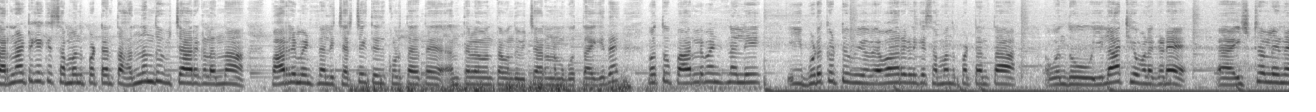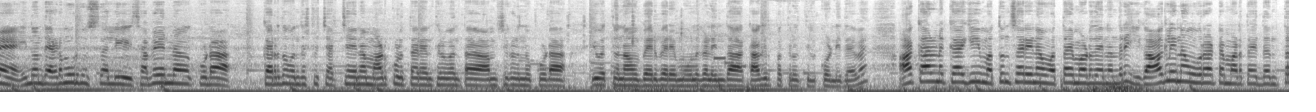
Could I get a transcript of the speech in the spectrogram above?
ಕರ್ನಾಟಕಕ್ಕೆ ಸಂಬಂಧಪಟ್ಟಂಥ ಹನ್ನೊಂದು ವಿಚಾರಗಳನ್ನು ಪಾರ್ಲಿಮೆಂಟ್ನಲ್ಲಿ ಚರ್ಚೆಗೆ ತೆಗೆದುಕೊಳ್ತಾ ಇದೆ ಅಂತ ಹೇಳುವಂಥ ಒಂದು ವಿಚಾರ ನಮಗೆ ಗೊತ್ತಾಗಿದೆ. ಮತ್ತು ಪಾರ್ಲಿಮೆಂಟ್ನಲ್ಲಿ ಈ ಬುಡಕಟ್ಟು ವ್ಯ- ವ್ಯವಹಾರಗಳಿಗೆ ಸಂಬಂಧಪಟ್ಟಂಥ ಒಂದು ಇಲಾಖೆ ಒಳಗಡೆ ಇಷ್ಟರಲ್ಲೇ ಇನ್ನೊಂದು ಎರಡು ಮೂರು ದಿವಸದಲ್ಲಿ ಸಭೆಯನ್ನು ಕೂಡ ಕರೆದು ಒಂದಷ್ಟು ಚರ್ಚೆಯನ್ನು ಮಾಡ್ಕೊಳ್ತಾರೆ ಅಂತ ಹೇಳುವಂಥ ಅಂಶಗಳನ್ನು ಕೂಡ ಇವತ್ತು ನಾವು ಬೇರೆ ಬೇರೆ ಮೂಲಗಳಿಂದ ಕಾಗದ ಪತ್ರ ತಿಳ್ಕೊಂಡಿದ್ದೇವೆ. ಆ ಕಾರಣಕ್ಕಾಗಿ ಮತ್ತೊಂದು ಸಾರಿ ನಾವು ಒತ್ತಾಯ ಮಾಡೋದೇನೆಂದರೆ, ಈಗಾಗಲೇ ನಾವು ಹೋರಾಟ ಮಾಡ್ತಾ ಇದ್ದಂಥ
